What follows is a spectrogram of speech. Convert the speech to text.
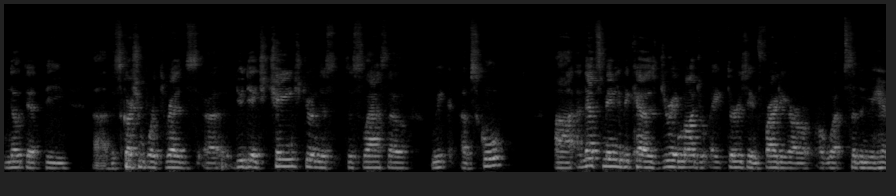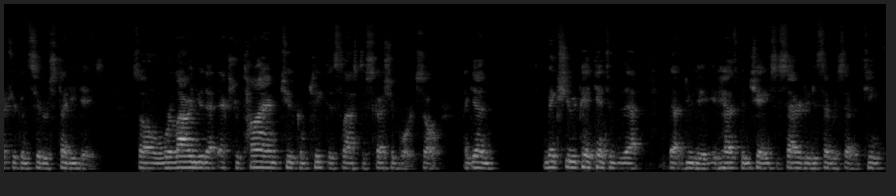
note that the uh, discussion board threads uh, due dates changed during this, this last uh, week of school. Uh, and that's mainly because during Module 8, Thursday and Friday are, are what Southern New Hampshire considers study days. So we're allowing you that extra time to complete this last discussion board. So again, make sure you pay attention to that, that due date. It has been changed to Saturday, December 17th.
